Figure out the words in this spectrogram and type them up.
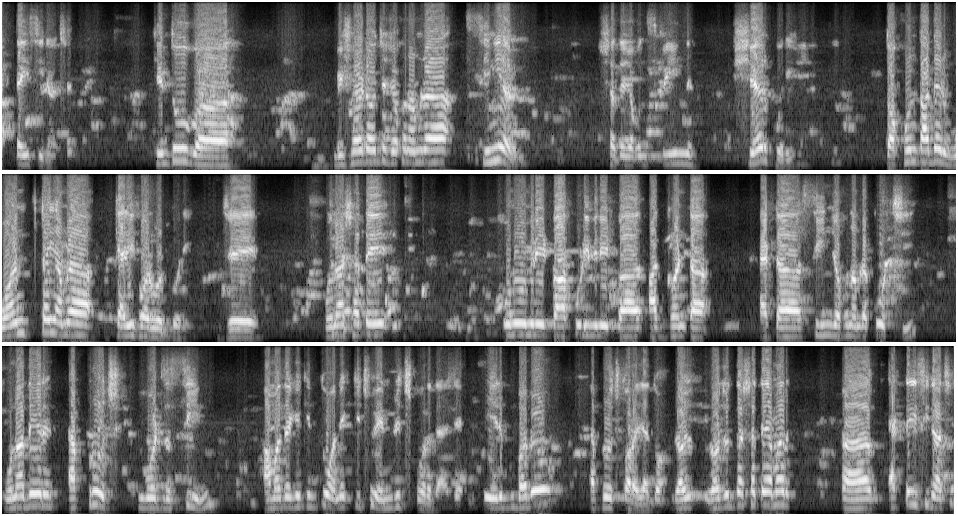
একটাই সিন আছে। কিন্তু বিষয়টা হচ্ছে যখন আমরা সিনিয়র সাথে যখন স্ক্রিন শেয়ার করি তখন তাদের ওয়ান্টটাই আমরা ক্যারি ফরওয়ার্ড করি, যে ওনার সাথে পনেরো মিনিট বা কুড়ি মিনিট বা আধ ঘণ্টা একটা সিন যখন আমরা করছি, ওনাদের অ্যাপ্রোচ টুয়ার্ডস দ্য সিন আমাদেরকে কিন্তু অনেক কিছু এনরিচ করে দেয়, যে এরভাবেও অ্যাপ্রোচ করা যায় তো রজতদার সাথে আমার একটাই সিন আছে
